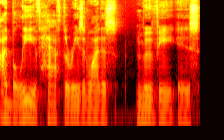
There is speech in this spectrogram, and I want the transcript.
I believe, half the reason why this movie is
